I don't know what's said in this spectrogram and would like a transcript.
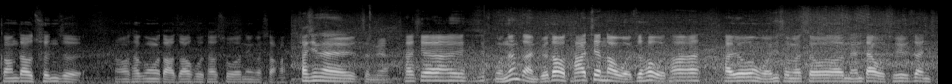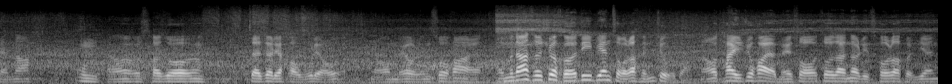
刚到村子。然后他跟我打招呼，他说那个啥，他现在怎么样？他现在我能感觉到他见到我之后，他他就问我你什么时候能带我出去赚钱呢、嗯，然后他说在这里好无聊，然后没有人说话呀。我们当时去河堤边走了很久吧，然后他一句话也没说，坐在那里抽了盒烟，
